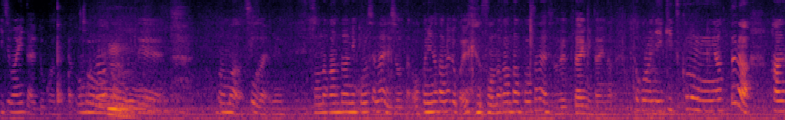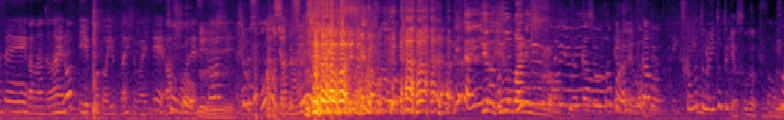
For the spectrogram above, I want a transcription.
一番言いたいところだったのかなと思って、まあまあそうだよねそんな簡単に殺せないでしょお国のためとか言うけどそんな簡単に殺せないでしょ絶対みたいな。ところに行き着くんやったら反戦映画なんじゃないのっていうことを言った人がいてあそうそう。そうですか、うんでもそうじゃない 見た印象ヒュヒューマニズムそういう印象残ら。へん塚本の意図的はそうだと思う。そ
